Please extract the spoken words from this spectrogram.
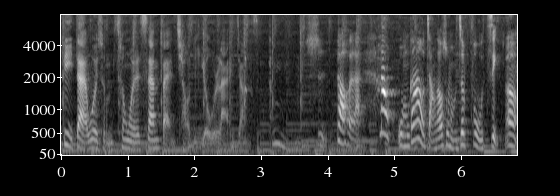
地带为什么称为三板桥的由来这样子。嗯，是。跳回来，那我们刚刚有讲到说，我们这附近，嗯，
